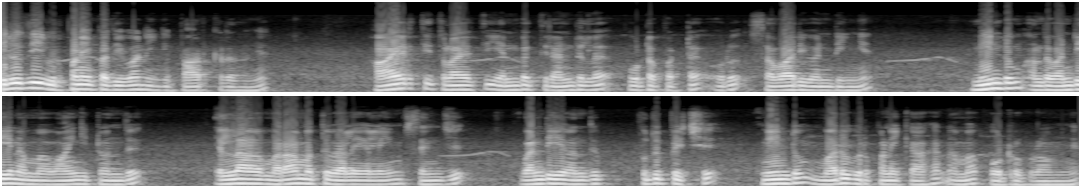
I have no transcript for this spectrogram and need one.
இறுதி விற்பனை பதிவாக நீங்கள் பார்க்குறதுங்க. ஆயிரத்தி தொள்ளாயிரத்தி எண்பத்தி ரெண்டில் பூட்டப்பட்ட ஒரு சவாரி வண்டிங்க. மீண்டும் அந்த வண்டியை நம்ம வாங்கிட்டு வந்து எல்லா மராமத்து வேலைகளையும் செஞ்சு வண்டியை வந்து புதுப்பிச்சு மீண்டும் மறு விற்பனைக்காக நம்ம போட்டிருக்கிறோமுங்க.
